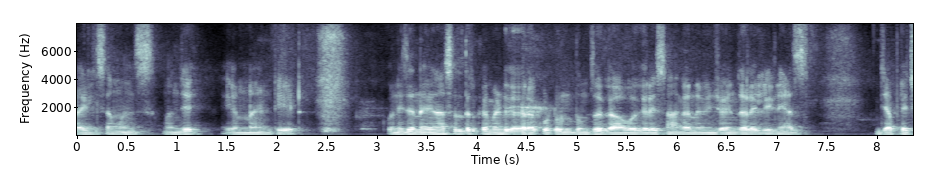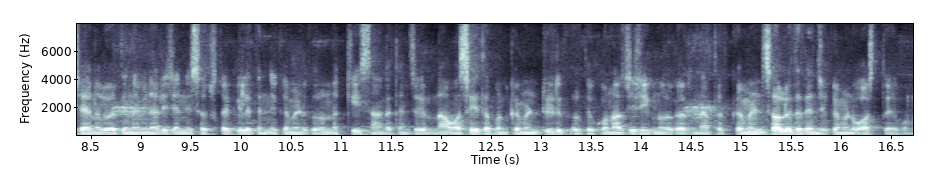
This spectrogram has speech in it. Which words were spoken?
टाईलचा मन्स म्हणजे एम नाईन्टी एट कोणी जर नवीन असेल तर कमेंट करा. कुठून तुमचं गाव वगैरे सांगा. नवीन जॉईन झालेली नाही आज. जे आपल्या चॅनलवरती नवीन आले ज्यांनी सबस्क्राईब केले त्यांनी कमेंट करून नक्की सांगा. त्यांचं नावासहित आपण कमेंट रीड करतो कोणाचीच इग्नोर करत नाही. आता कमेंट चालू आहे तर त्यांचे कमेंट वाचतोय आपण.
